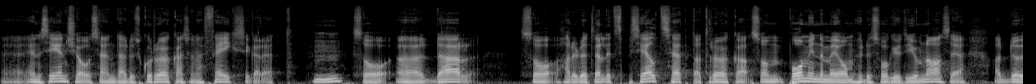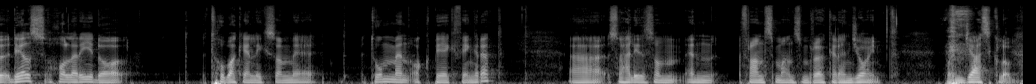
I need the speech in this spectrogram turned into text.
eh, en scenshow sen där du skulle röka en sån här fake-cigarett Mm. Så eh, där så hade du ett väldigt speciellt sätt att röka som påminner mig om hur du såg ut i gymnasiet. Att du dels håller i då tobaken liksom med tummen och pekfingret. så här lite som en fransman som röker en joint på en jazzklubb.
